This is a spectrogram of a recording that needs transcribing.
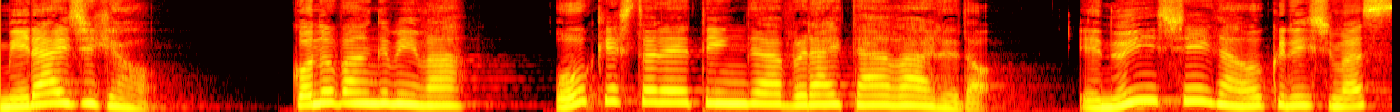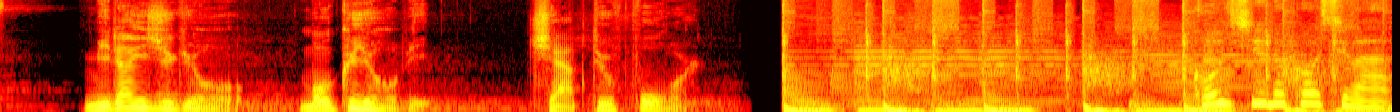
未来授業。この番組はオーケストレーティング・ア・ブライター・ワールド NEC がお送りします。未来授業木曜日チャプター今週の講師は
